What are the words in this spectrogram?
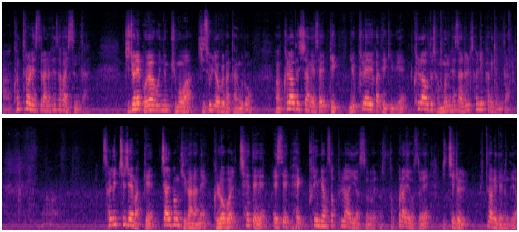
아, 컨트롤S라는 회사가 있습니다. 기존에 보유하고 있는 규모와 기술력을 바탕으로 어, 클라우드 시장에서의 빅 뉴 플레이어가 되기 위해 클라우드 전문 회사를 설립하게 됩니다. 어, 설립 취지에 맞게 짧은 기간 안에 글로벌 최대의 SAP 핵 프리미엄 서플라이어스로, 서플라이어스의 위치를 획득하게 되는데요.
